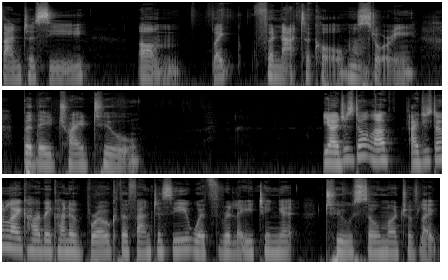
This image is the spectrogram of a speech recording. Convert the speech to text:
fantasy, um, like fanatical Mm. story, but they tried to. Yeah, I just don't like. I just don't like how they kind of broke the fantasy with relating it to so much of like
